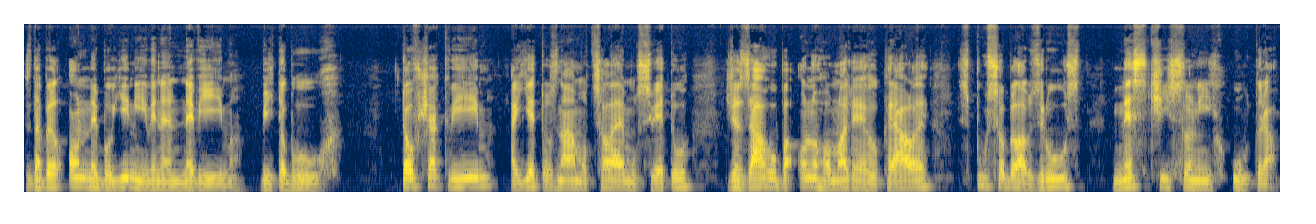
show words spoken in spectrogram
Zda byl on nebo jiný vinen, nevím, ví to Bůh. To však vím a je to známo celému světu, že záhuba onoho mladého krále způsobila vzrůst nesčíslných útrap.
